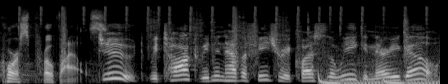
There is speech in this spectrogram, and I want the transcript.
course profiles. Dude, we talked. We didn't have a feature request of the week, and there you go.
